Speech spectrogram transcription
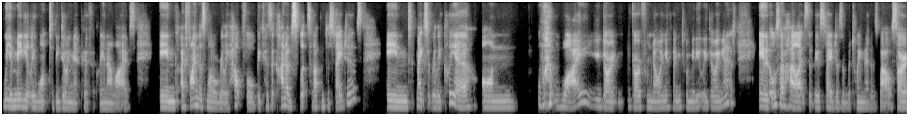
we immediately want to be doing that perfectly in our lives. And I find this model really helpful because it kind of splits it up into stages and makes it really clear on why you don't go from knowing a thing to immediately doing it and it also highlights that there's stages in between that as well. So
